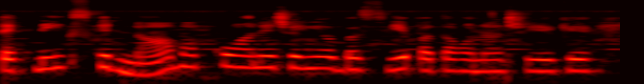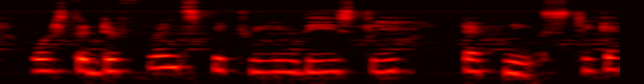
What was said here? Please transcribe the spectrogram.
टेक्निक्स के नाम आपको आने चाहिए और बस ये पता होना चाहिए कि what's the difference between these two techniques ठीक है?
